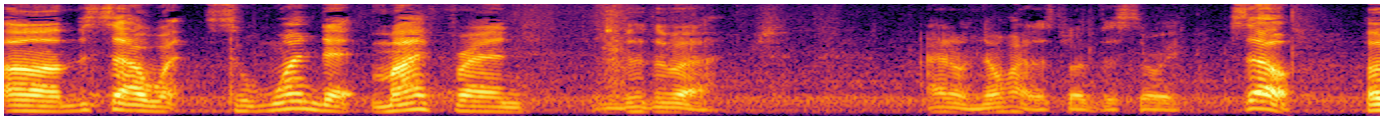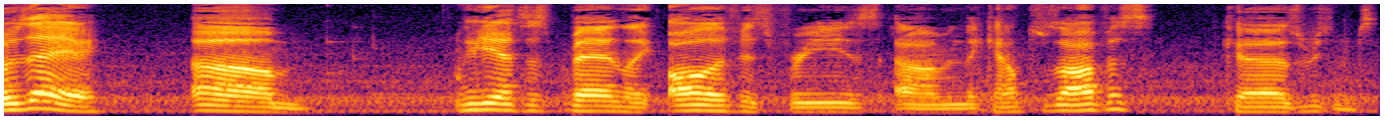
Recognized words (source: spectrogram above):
um, this is how it went. So one day, my friend, I don't know how to start this story. So, Jose, um, he has to spend like all of his frees um, in the council's office because reasons.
